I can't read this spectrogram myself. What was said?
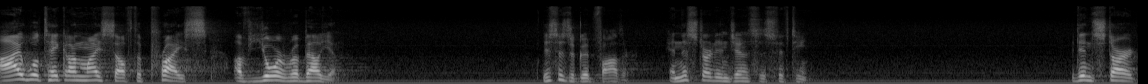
I will take on myself the price of your rebellion. This is a good father. And this started in Genesis 15. It didn't start,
